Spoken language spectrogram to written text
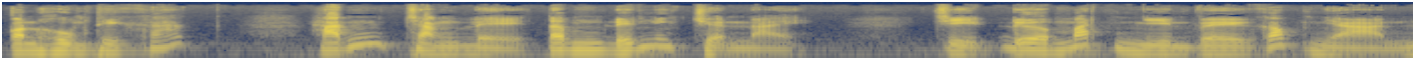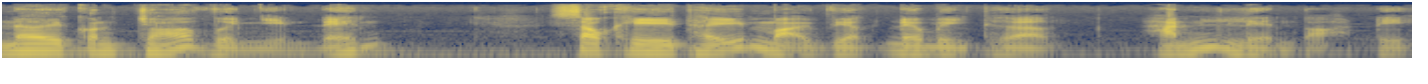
Còn Hùng thì khác, hắn chẳng để tâm đến những chuyện này, chỉ đưa mắt nhìn về góc nhà nơi con chó vừa nhìn đến. Sau khi thấy mọi việc đều bình thường, hắn liền bỏ đi.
